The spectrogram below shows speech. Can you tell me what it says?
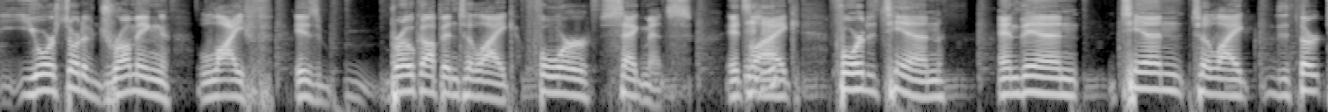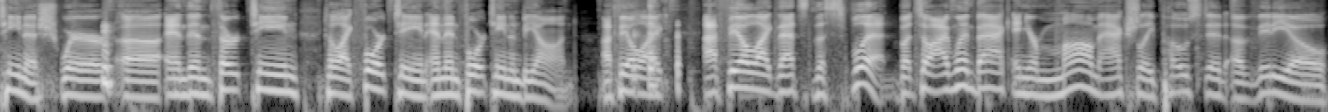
your sort of drumming life is broke up into like four segments. It's Mhm. like four to ten, and then 10 to like 13ish where uh and then 13 to like 14 and then 14 and beyond i feel like i feel like that's the split but so i went back and your mom actually posted a video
